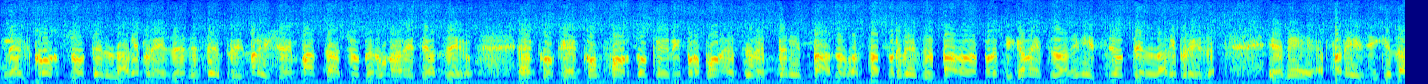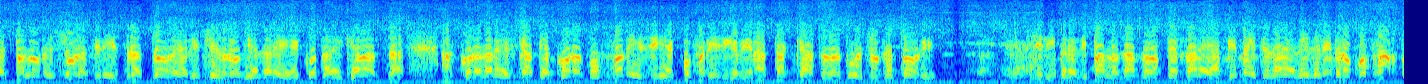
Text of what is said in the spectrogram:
nel corso della ripresa ed è sempre il Brescia in vantaggio per una rete a zero. Ecco che è Conforto che ripropone azione per il Padova, sta prevendo il Padova praticamente dall'inizio della ripresa ed è Fanesi che dà il pallone sulla sinistra dove a riceverlo via Dare, ecco Dare che avanza, ancora Dare, scambia ancora con Fanesi, ecco Fanesi che viene attaccato da due giocatori, si libera di palla dandola per Dare, abilmente Dare vede libero Conforto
